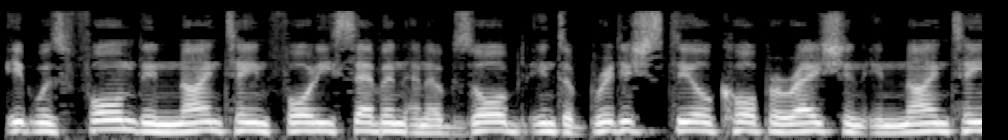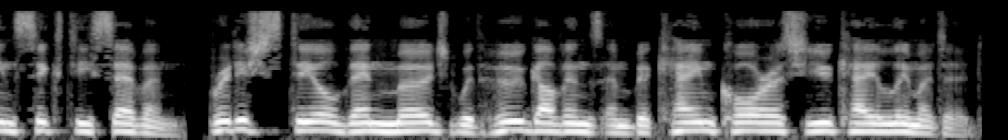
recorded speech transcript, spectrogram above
It was formed in 1947 and absorbed into British Steel Corporation in 1967. British Steel then merged with Hoogovens and became Corus UK Limited.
